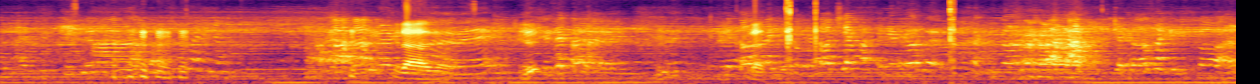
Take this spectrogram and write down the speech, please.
Gracias. Gracias. Que todos San Cristóbal,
